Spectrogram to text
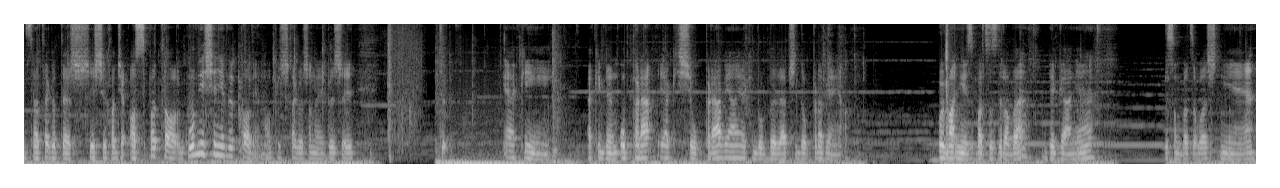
Więc dlatego też, jeśli chodzi o sport, to głównie się nie wypowiem, oprócz tego, że najwyżej jaki, jaki bym upra- jaki się uprawia, jaki byłby lepszy do uprawiania. Pływanie jest bardzo zdrowe, bieganie, to są bardzo właśnie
